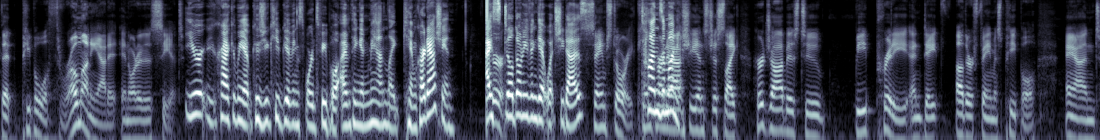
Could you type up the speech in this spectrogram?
that people will throw money at it in order to see it. You're you're cracking me up because you keep giving sports people. I'm thinking, man, like Kim Kardashian. Sure. I still don't even get what she does. Same story. Kim Tons of money. Kardashian's just like her job is to be pretty and date other famous people, and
